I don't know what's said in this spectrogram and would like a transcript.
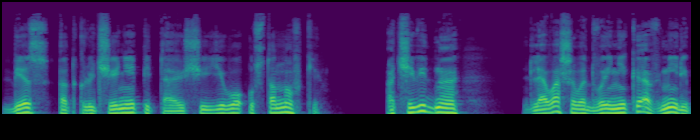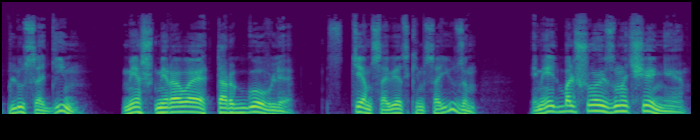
без отключения питающей его установки. Очевидно, для вашего двойника в мире плюс один межмировая торговля с тем Советским Союзом имеет большое значение,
